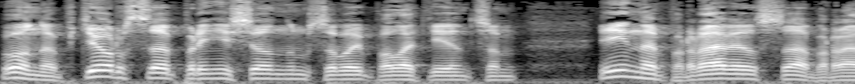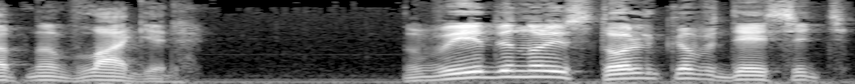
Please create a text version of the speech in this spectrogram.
он обтерся принесенным с собой полотенцем и направился обратно в лагерь. Выдвинулись только в десять,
